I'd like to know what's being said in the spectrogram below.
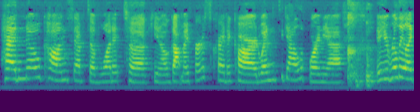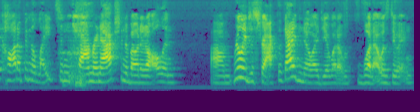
had no concept of what it took. You know, got my first credit card, went to California. You're really like caught up in the lights and camera and action about it all, and um, really distracted. Like I had no idea what I was what I was doing,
